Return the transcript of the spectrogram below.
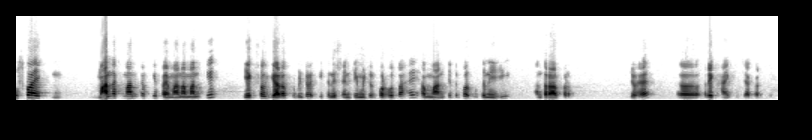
उसका एक मानक मान करके पैमाना मान के 111 किलोमीटर इतने सेंटीमीटर पर होता है। हम मानचित्र पर उतने ही अंतराल पर जो है रेखाएँ खींचा करते हैं।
